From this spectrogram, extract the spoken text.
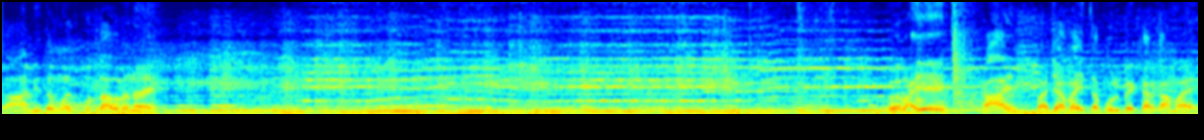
गाणी तर मजबूत लावलं नाही ओ भाई काय? भाज्याबाईचा फुल बेकार काम आहे.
